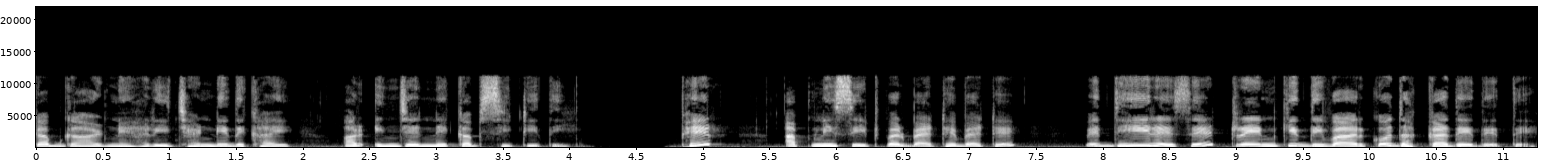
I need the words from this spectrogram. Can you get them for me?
कब गार्ड ने हरी झंडी दिखाई और इंजन ने कब सीटी दी। फिर अपनी सीट पर बैठे बैठे वे धीरे से ट्रेन की दीवार को धक्का दे देते।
